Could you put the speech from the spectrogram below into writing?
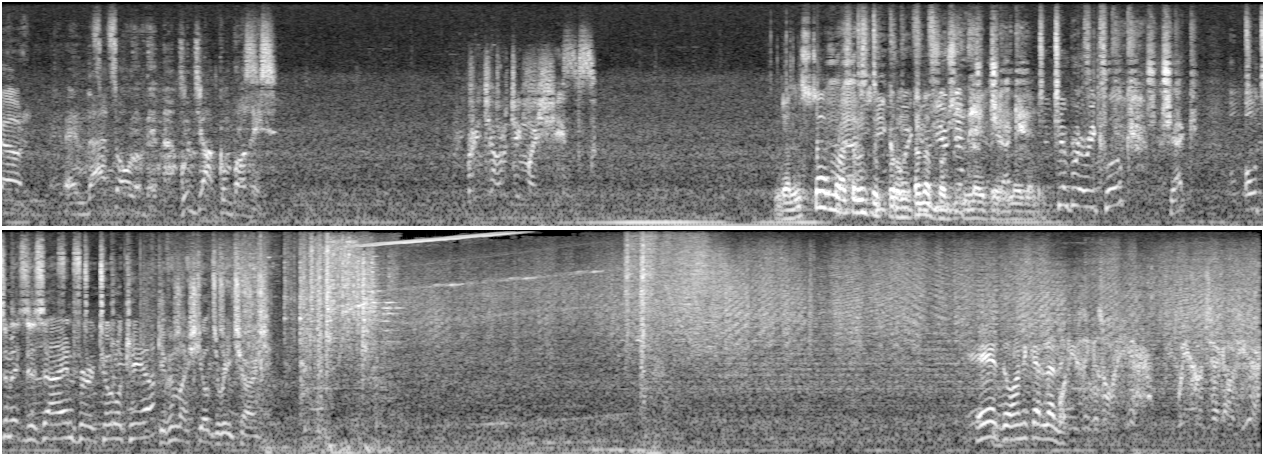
down. And that's all of them. Good job, compadres. Recharging my shields. Gunstar temporary cloak. Check. Ultimate designed for total chaos. Give him my shield to recharge. Hey zone kellale what do you think is over here? We have to check out here.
